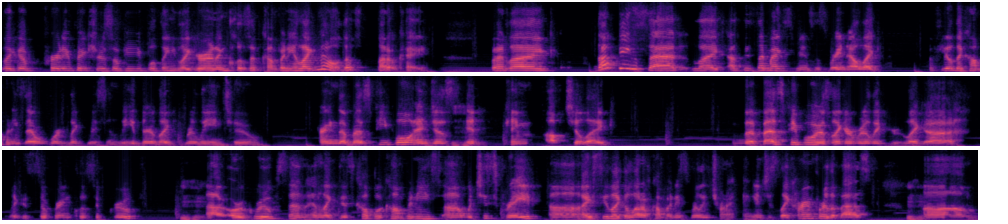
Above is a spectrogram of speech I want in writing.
like a pretty picture, so people think like you're an inclusive company. Like no, that's not okay. But like that being said, like at least like my experiences right now, like a few of the companies that worked like recently, they're like really into hiring the best people and just mm-hmm. it came up to like the best people is like a really like a like a super inclusive group mm-hmm. uh, or groups and, and like this couple of companies uh, which is great uh, i see like a lot of companies really trying and just like hiring for the best mm-hmm. um,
